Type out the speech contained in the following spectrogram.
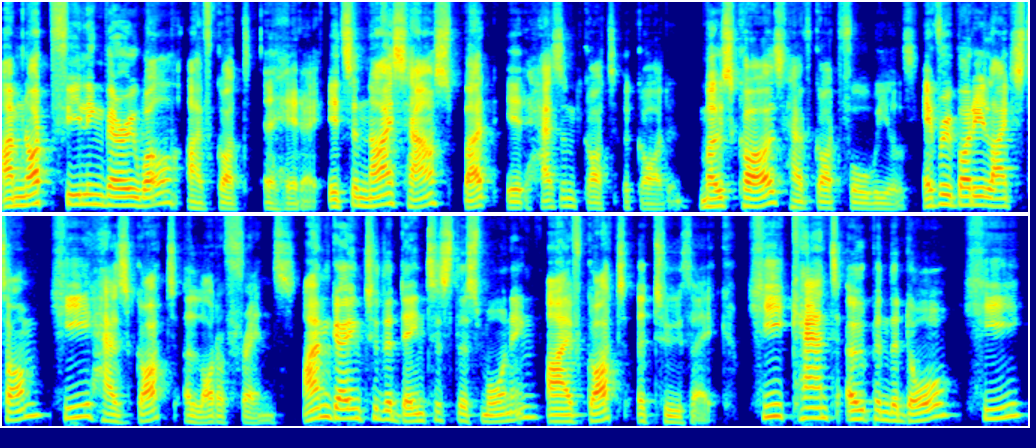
I'm not feeling very well. I've got a headache. It's a nice house, but it hasn't got a garden. Most cars have got four wheels. Everybody likes Tom. He has got a lot of friends. I'm going to the dentist this morning. I've got a toothache. He can't open the door. He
